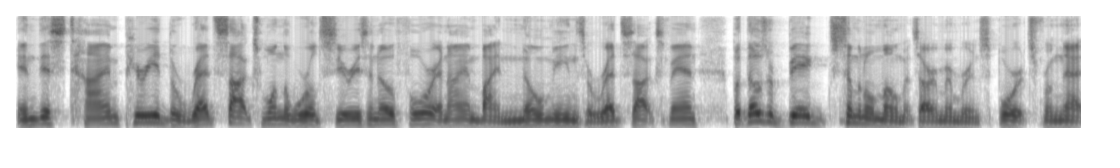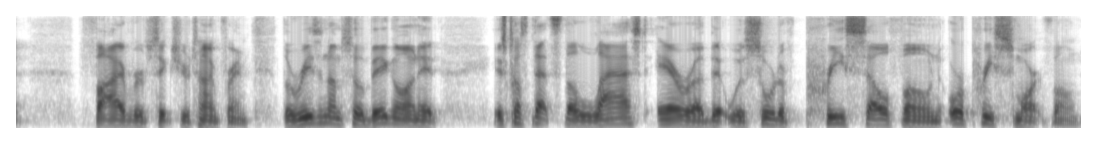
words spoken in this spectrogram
in this time period. The Red Sox won the World Series in 04, and I am by no means a Red Sox fan, but those are big seminal moments I remember in sports from that five or six year time frame. The reason I'm so big on it is because that's the last era that was sort of pre cell phone or pre smartphone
